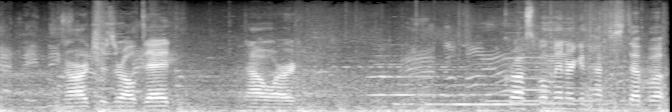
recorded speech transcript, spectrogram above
And our archers are all dead. Now our crossbowmen are gonna have to step up.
